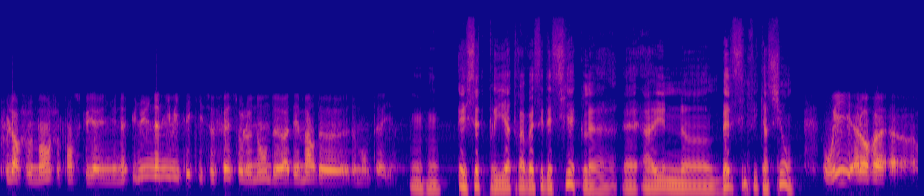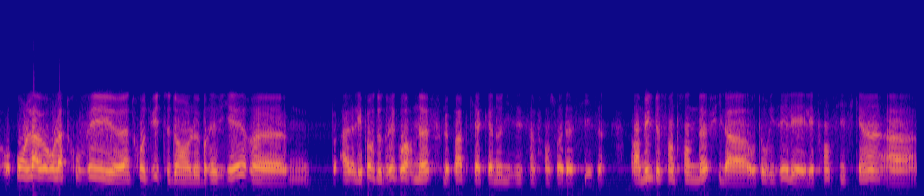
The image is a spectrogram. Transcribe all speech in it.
plus, largement, je pense qu'il y a une, unanimité qui se fait sur le nom de Adhémar de, de Monteil. Mhm. Et cette prière traversée des siècles a une belle signification. Oui, alors on l'a trouvée introduite dans le bréviaire à l'époque de Grégoire IX, le pape qui a canonisé Saint François d'Assise, en 1239, il a autorisé les, franciscains à,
